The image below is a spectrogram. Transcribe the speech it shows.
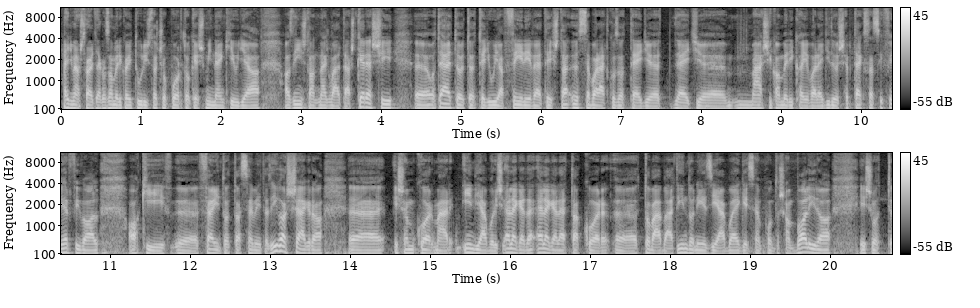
egymást váltják az amerikai turista csoportok, és mindenki ugye az instant megváltást keresi. Ott eltöltött egy újabb fél évet, és összebarátkozott egy, egy másik amerikaival, egy idősebb texasi férfival, aki felintotta a szemét az igazságra, és amikor már Indiából is elege, elege lett, akkor továbbált Indonéziába, egészen pontosan Balira, és ott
